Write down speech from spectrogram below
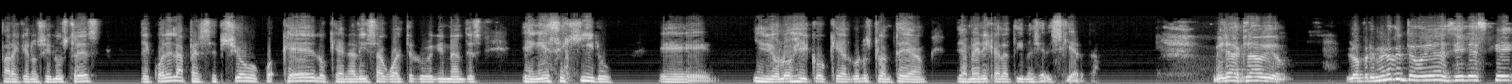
para que nos ilustres de cuál es la percepción o qué es lo que analiza Walter Rubén Hernández en ese giro eh, ideológico que algunos plantean de América Latina hacia la izquierda. Mira, Claudio, lo primero que te voy a decir es que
